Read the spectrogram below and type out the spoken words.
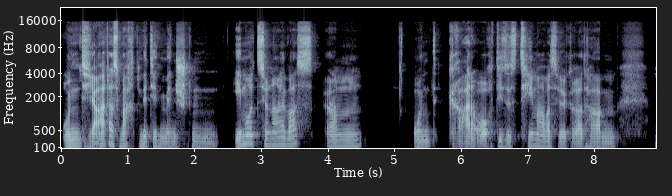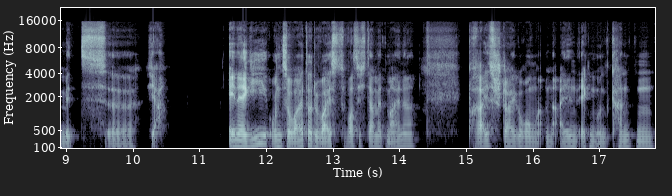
Und ja, das macht mit den Menschen emotional was, ähm, Und gerade auch dieses Thema, was wir gerade haben mit, äh, ja, Energie und so weiter. Du weißt, was ich damit meine. Preissteigerung an allen Ecken und Kanten.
